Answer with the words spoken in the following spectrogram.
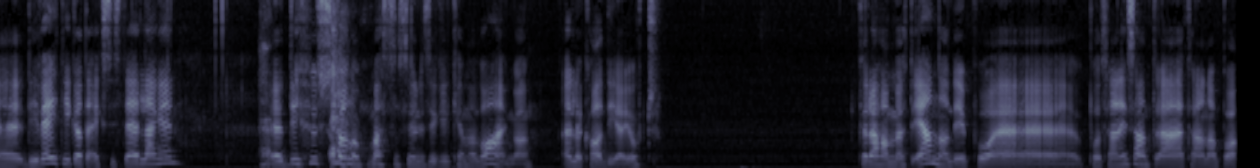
eh, de vet ikke at jeg eksisterer lenger. Eh, de husker nok mest sannsynligvis ikke hvem jeg var engang, eller hva de har gjort. For jeg har møtt en av de på, eh, på treningssenteret jeg trener på.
